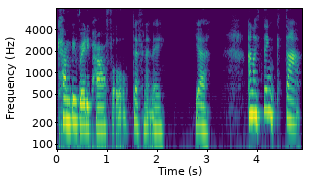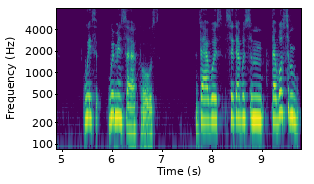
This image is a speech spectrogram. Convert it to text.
can be really powerful. definitely yeah and i think that with women's circles there was so there was some there was some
